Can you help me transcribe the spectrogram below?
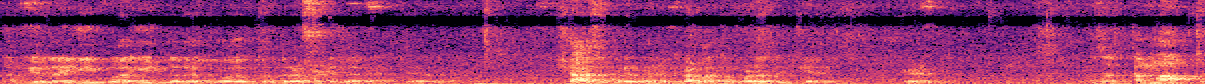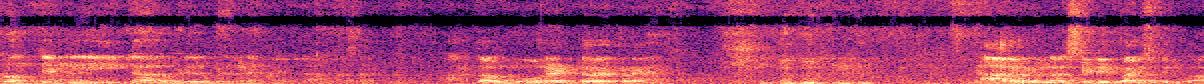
ನಮಗೆ ಲೈಂಗಿಕವಾಗಿ ಈ ಥರ ತೊಂದರೆ ಮಾಡಿದ್ದಾರೆ ಅಂತ ಹೇಳಿದ್ರೆ. ಶಾಸಕರ ಮೇಲೆ ಕ್ರಮ ತಗೊಳ್ಳೋದಕ್ಕೆ ಹೇಳಿ. ಸರ್ ತಮ್ಮ ಆಪ್ತರು ಅಂತ ಏನು ಈಗ ವಿಡಿಯೋ ಬಿಡುಗಡೆ ಮಾಡಿಲ್ಲ ಅಂತ ಸರ್? ಅಂತ ನೂರೆಂಟವೇ ಕಡೆ. ಯಾರೂ ಇಲ್ಲ ಸಿಡಿ ಸಿಡಿ ಇಲ್ವಾ?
